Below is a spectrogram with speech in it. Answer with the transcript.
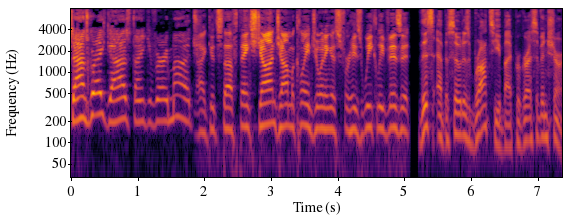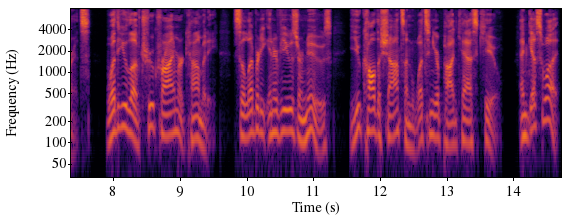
Sounds great, guys. Thank you very much. All right, good stuff. Thanks, John. John McClain joining us for his weekly visit. This episode is brought to you by Progressive Insurance. Whether you love true crime or comedy, celebrity interviews or news, you call the shots on what's in your podcast queue. And guess what?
